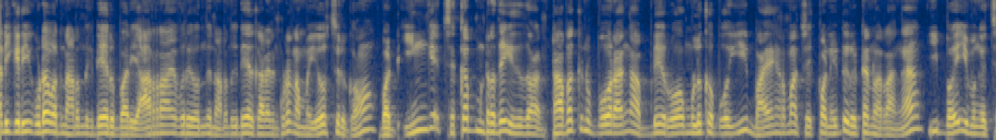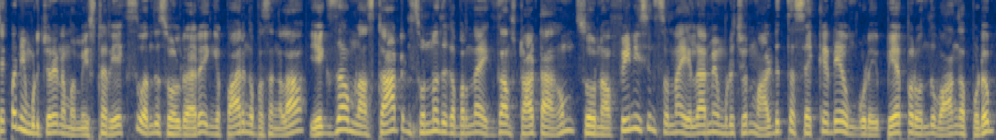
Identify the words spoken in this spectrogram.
அடிக்கடி கூட அவர் நடந்துகிட்டே இருப்பார். யாரா இவர் வந்து நடந்துகிட்டே இருக்காருன்னு கூட நம்ம யோசிச்சிருக்கோம். பட் இங்கே செக்அப்ன்றதே இதுதான். டபக்குன்னு போறாங்க அப்படியே ரோ முழுக்க போய் பயங்கரமா செக் பண்ணிட்டு ரிட்டர்ன் வராங்க இப்போ இவங்க செக் பண்ணி முடிச்சோடனே நம்ம மிஸ்டர் எக்ஸ் வந்து சொல்றாரு. இங்க பாருங்க பசங்களா எக்ஸாம் நான் ஸ்டார்ட்னு சொன்னதுக்கு அப்புறம் தான் எக்ஸாம் ஸ்டார்ட் ஆகும். ஸோ நான் ஃபினிஷ்னு சொன்னா எல்லாருமே முடிச்சோம் அடுத்த செகண்டே உங்களுடைய பேப்பர் வந்து வாங்கப்படும்.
